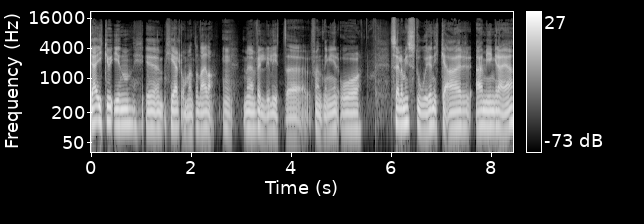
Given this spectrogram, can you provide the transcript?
Jeg gikk jo inn uh, helt omvendt enn deg, da. Mm. Med veldig lite forventninger. Og selv om historien ikke er, er min greie,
